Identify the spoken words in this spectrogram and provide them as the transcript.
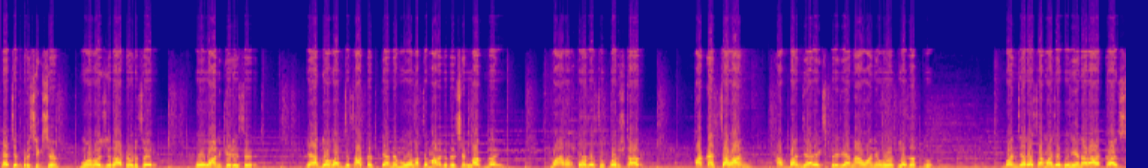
त्याचे प्रशिक्षक मनोज राठोड सर व वानखेडे सर या दोघांचं सातत्यानं मोलाचं मार्गदर्शन लाभलं आहे. महाराष्ट्राचा सुपरस्टार आकाश चव्हाण हा बंजारा एक्सप्रेस या नावाने ओळखला जातो. बंजारा समाजातून येणारा आकाश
